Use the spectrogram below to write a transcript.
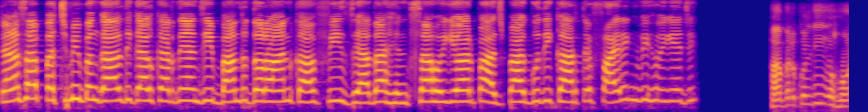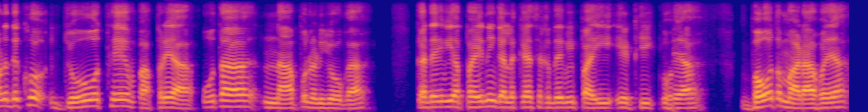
ਟਾਣਾ ਸਾਹਿਬ ਪੱਛਮੀ ਬੰਗਾਲ ਦੀ ਗੱਲ ਕਰਦੇ ਹਾਂ ਜੀ। ਬੰਦ ਦੌਰਾਨ ਕਾਫੀ ਜ਼ਿਆਦਾ ਹਿੰਸਾ ਹੋਈ ਹੈ ਔਰ ਭਾਜਪਾ ਆਗੂ ਦੀ ਕਾਰ ਤੇ ਫਾਇਰਿੰਗ ਵੀ ਹੋਈ ਹੈ ਜੀ। ਹਾਂ ਬਿਲਕੁਲ ਜੀ। ਹੁਣ ਦੇਖੋ ਜੋ ਉੱਥੇ ਵਾਪਰਿਆ ਉਹ ਤਾਂ ਨਾ ਭੁੱਲਣਯੋਗ ਆ। ਕਦੇ ਵੀ ਆਪਾਂ ਇਹ ਨਹੀਂ ਗੱਲ ਕਹਿ ਸਕਦੇ ਵੀ ਭਾਈ ਇਹ ਠੀਕ ਹੋਇਆ, ਬਹੁਤ ਮਾੜਾ ਹੋਇਆ,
